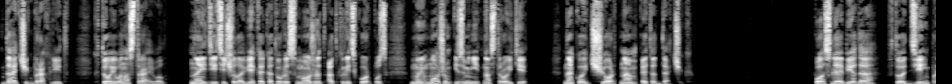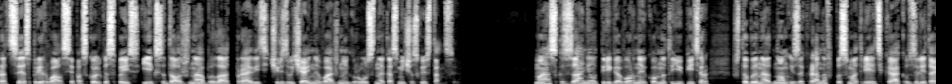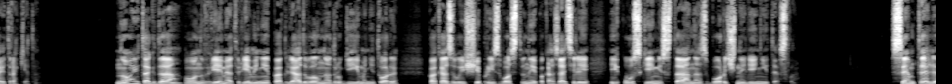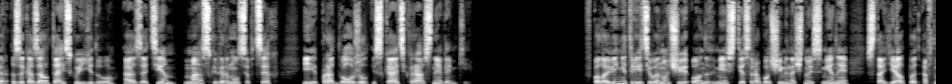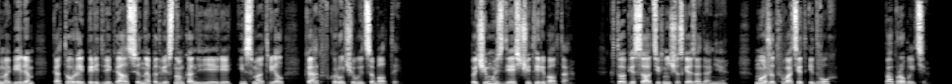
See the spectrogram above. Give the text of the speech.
Датчик барахлит. Кто его настраивал? Найдите человека, который сможет открыть корпус. Мы можем изменить настройки. На кой черт нам этот датчик? После обеда в тот день процесс прервался, поскольку SpaceX должна была отправить чрезвычайно важный груз на космическую станцию. Маск занял переговорные комнаты Юпитер, чтобы на одном из экранов посмотреть, как взлетает ракета. Но и тогда он время от времени поглядывал на другие мониторы, показывающие производственные показатели и узкие места на сборочной линии Тесла. Сэм Теллер заказал тайскую еду, а затем Маск вернулся в цех и продолжил искать красные огоньки. В половине третьего ночи он вместе с рабочими ночной смены стоял под автомобилем, который передвигался на подвесном конвейере, и смотрел, как вкручиваются болты. Почему здесь четыре болта? Кто писал техническое задание? Может, хватит и двух? Попробуйте.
